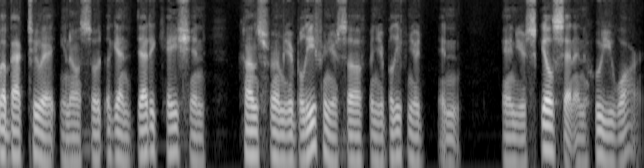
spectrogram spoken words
but back to it, you know. So again, dedication comes from your belief in yourself and your belief in your in and your skill set and who you are.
